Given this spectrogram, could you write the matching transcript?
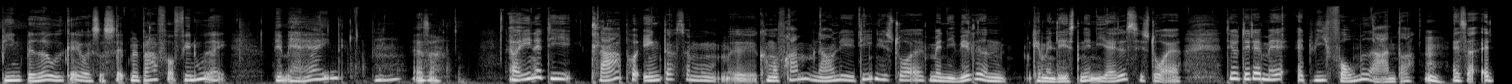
blive en bedre udgave af sig selv, men bare for at finde ud af, hvem er jeg egentlig? Mm. Altså. Og en af de klare pointer, som øh, kommer frem navnlig i din historie, men i virkeligheden kan man læse den ind i alles historier, det er jo det der med, at vi er formet af andre. Mm. Altså, at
